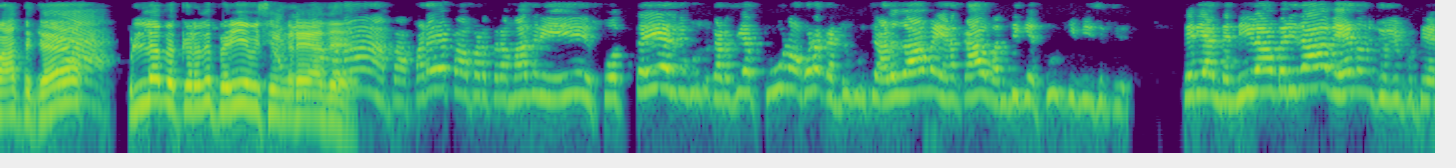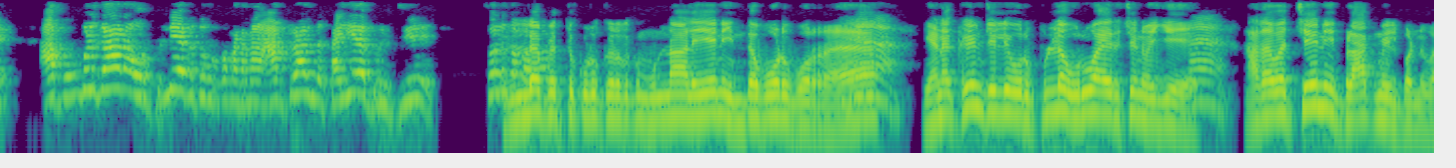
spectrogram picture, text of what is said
பாத்துக்க. பிள்ளை பெக்கிறது பெரிய விஷயம் கிடையாது. படையப்பா படுத்துற மாதிரி சொத்தையே எழுதி கொடுத்து கடைசியா தூணை கூட கட்டி பிடிச்சி அழுகாம எனக்காக வந்தீங்க தூக்கி வீசிட்டு. சரி அந்த நீலாம்பரி தான் வேணும்னு சொல்லிவிட்டு அப்ப உங்களுக்காக நான் ஒரு பிள்ளைய பெத்து கொடுக்க மாட்டேன்? ஆற்றால் இந்த கையில பிரிச்சு. பிள்ளை. பெத்து கொடுக்கறதுக்கு முன்னாலேயே நீ இந்த போர்டு போடுற. எனக்குன்னு சொல்லி ஒரு புள்ள உருவாயிருச்சுன்னு வையி. அதை வச்சே நீ பிளாக்மெயில் பண்ணுவ.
